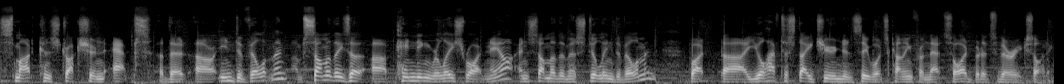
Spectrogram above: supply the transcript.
smart construction apps that are in development. Um, some of these are, are, pending release right now and some of them are still in development, but uh, you'll have to stay tuned and see what's coming from that side, but it's very exciting.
